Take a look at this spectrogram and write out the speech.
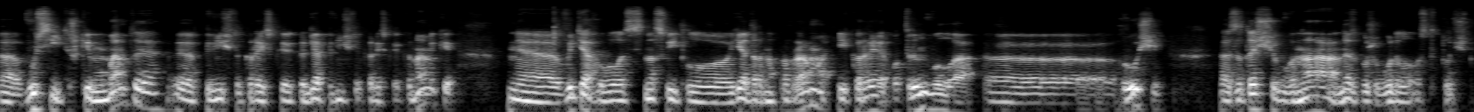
Е, в усі тяжкі моменти е, північно-корейської для північно-корейської економіки е, витягувалась на світло ядерна програма, і Корея отримувала е, гроші е, за те, щоб вона не збожеволіла остаточно.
